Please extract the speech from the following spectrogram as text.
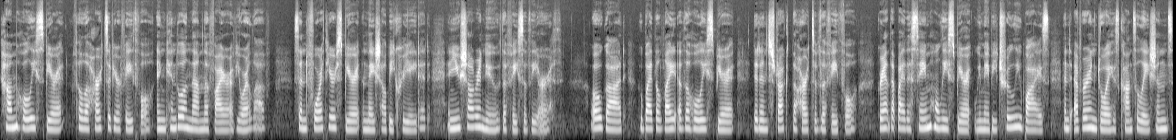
Come, Holy Spirit, fill the hearts of your faithful and kindle in them the fire of your love. Send forth your Spirit, and they shall be created, and you shall renew the face of the earth. O God, who by the light of the Holy Spirit did instruct the hearts of the faithful, grant that by the same Holy Spirit we may be truly wise and ever enjoy his consolations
